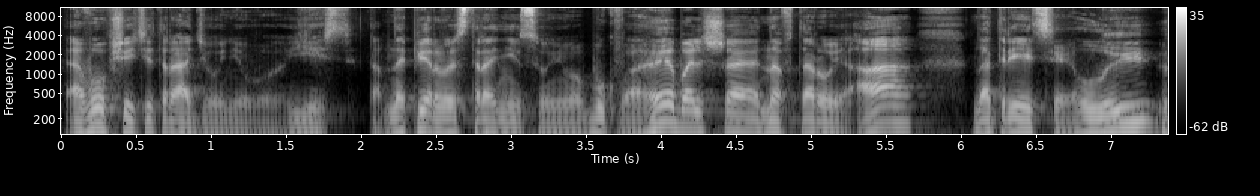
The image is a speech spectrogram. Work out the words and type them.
А в общей тетради у него есть. Там на первой странице у него буква Г большая, на второй А, на третьей Л,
